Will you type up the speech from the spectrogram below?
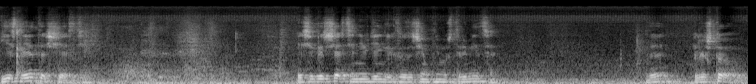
Если это счастье. Если говорит, счастье не в деньгах, то зачем к нему стремиться? Да? Или что?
